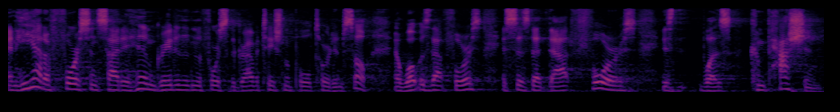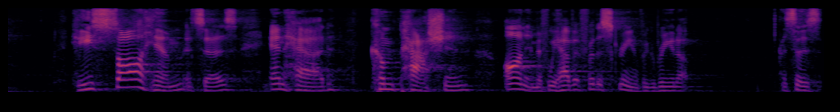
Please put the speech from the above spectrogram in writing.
And he had a force inside of him greater than the force of the gravitational pull toward himself. And what was that force? It says that that force is, was compassion. He saw him, it says, and had compassion on him. If we have it for the screen, if we could bring it up, it says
